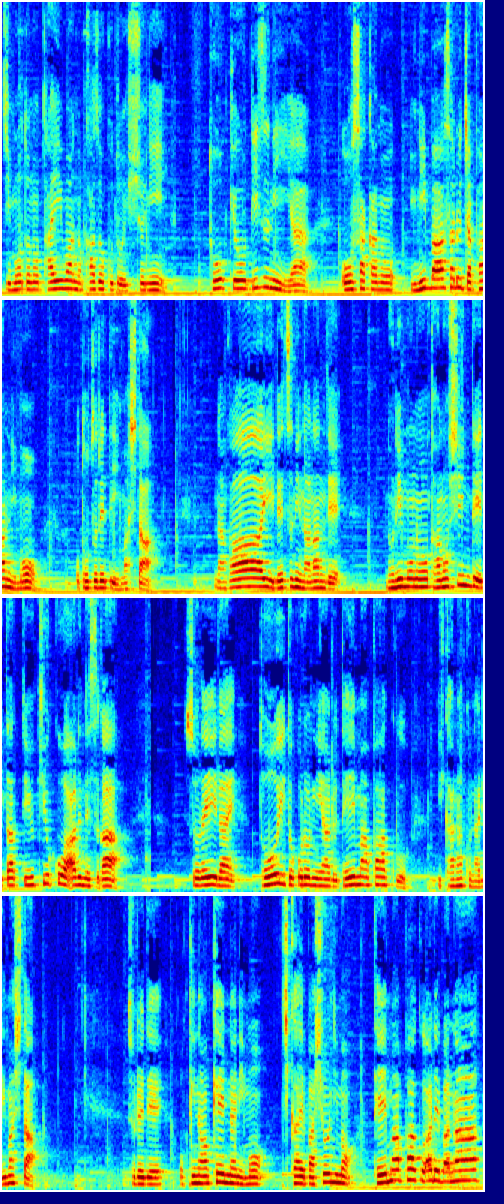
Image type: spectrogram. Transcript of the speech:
地元の台湾の家族と一緒に東京ディズニーや大阪のユニバーサルジャパンにも訪れていました。長い列に並んで乗り物を楽しんでいたっていう記憶はあるんですがそれ以来遠いところにあるテーマパーク行かなくなりました。それで沖縄県内にも近い場所にもテーマパークあればな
